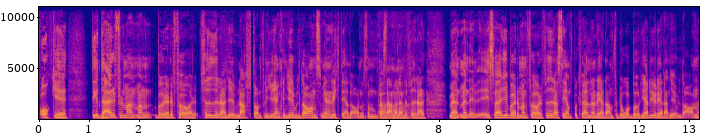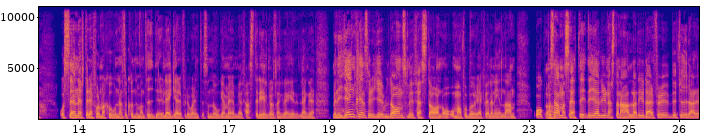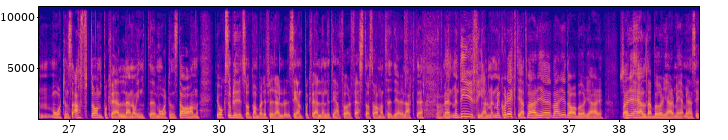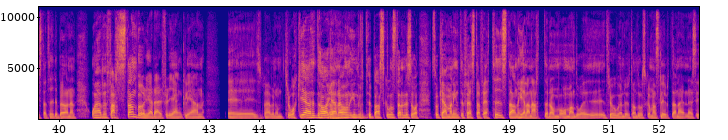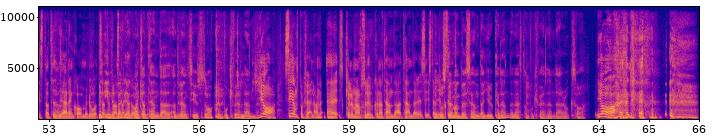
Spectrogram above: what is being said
Och eh, det är därför man, man började förfira julafton. För det är ju egentligen juldagen som är den riktiga dagen som de flesta Ah. andra länder firar. Men, men i Sverige började man förfira sent på kvällen redan för då började ju redan juldagen. Och sen efter reformationen så kunde man tidigare lägga det för det var inte så noga med, med fasteregler och såna grejer längre. Men egentligen så är det juldagen som är festdagen och, och man får börja kvällen innan. Och på samma sätt, det, det gäller ju nästan alla. Det är ju därför vi firar Mårtens afton på kvällen och inte Mårtensdagen. Det har också blivit så att man började fira sent på kvällen, lite grann förfesta och så har man tidigare lagt det. Men, men det är ju fel. Men, men korrekt är att varje, varje dag börjar, varje helgdag börjar med, med den sista tidebönen. Och även fastan börjar därför egentligen Eh, även de tråkiga dagarna, om in- typ askonsdagen eller så, så kan man inte festa fettisdagen hela natten om, om man då är troende, utan då ska man sluta när, när sista tidgärden kommer. Då Men innebär det att igång. man kan tända adventsljusstaken på kvällen? Ja, sent på kvällen eh, skulle man absolut kunna tända, tända det sista Men då skulle man börja sända julkalendern nästan på kvällen där också. Ja, det,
